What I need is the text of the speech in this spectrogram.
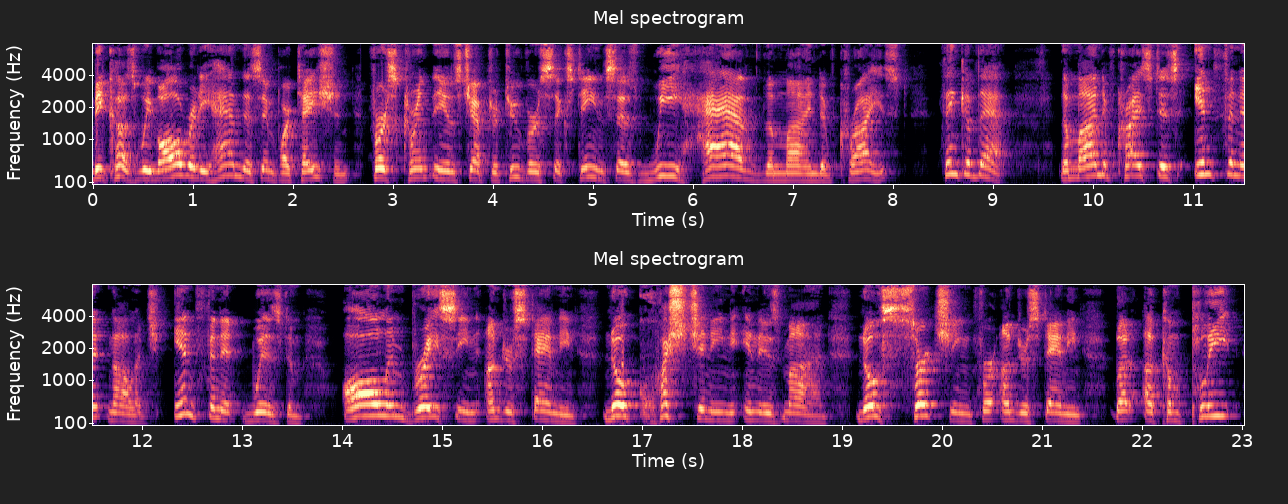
Because we've already had this impartation. 1 corinthians chapter 2 verse 16 says we have the mind of christ. Think of that. The mind of christ is infinite knowledge infinite wisdom all embracing understanding no questioning in his mind no searching for understanding but a complete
